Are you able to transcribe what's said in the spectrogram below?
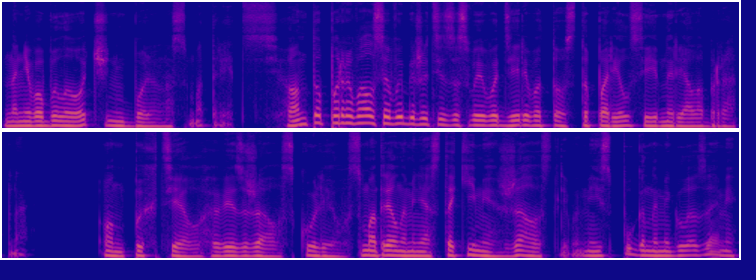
На него было очень больно смотреть. Он то порывался выбежать из-за своего дерева, то стопорился и нырял обратно. Он пыхтел, визжал, скулил, смотрел на меня с такими жалостливыми, испуганными глазами,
